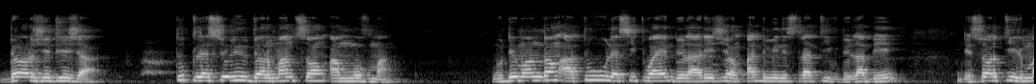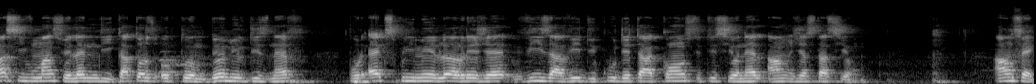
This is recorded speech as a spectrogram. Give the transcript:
D'ores et déjà, toutes les cellules dormantes sont en mouvement. Nous demandons à tous les citoyens de la région administrative de l'Abbé de sortir massivement ce lundi 14 octobre 2019 pour exprimer leur rejet vis-à-vis du coup d'État constitutionnel en gestation. Enfin,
